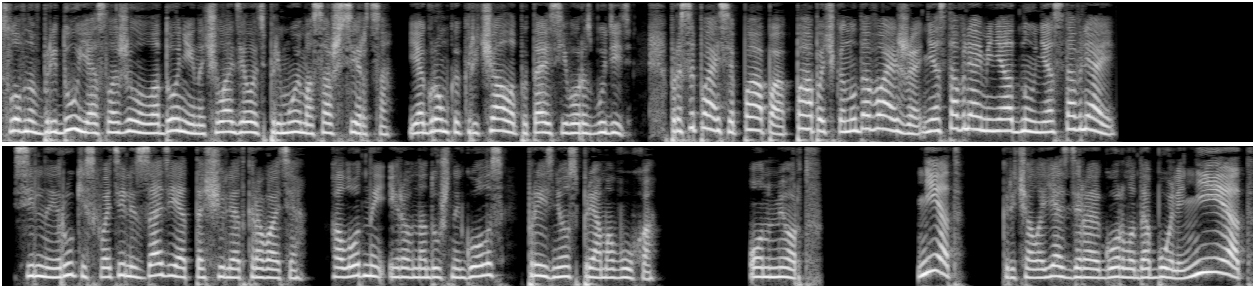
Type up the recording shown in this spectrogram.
Словно в бреду я сложила ладони и начала делать прямой массаж сердца. Я громко кричала, пытаясь его разбудить. «Просыпайся, папа! Папочка, ну давай же! Не оставляй меня одну, не оставляй!» Сильные руки схватили сзади и оттащили от кровати. Холодный и равнодушный голос произнес прямо в ухо. «Он мертв». «Нет!» – кричала я, сдирая горло до боли. «Нет!»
